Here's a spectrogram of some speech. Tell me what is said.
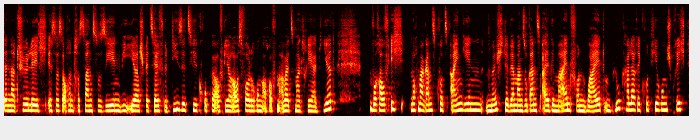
Denn natürlich ist es auch interessant zu sehen, wie ihr speziell für diese Zielgruppe auf die Herausforderungen auch auf dem Arbeitsmarkt reagiert. Worauf ich noch mal ganz kurz eingehen möchte, wenn man so ganz allgemein von White- und Blue-Color-Rekrutierung spricht.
